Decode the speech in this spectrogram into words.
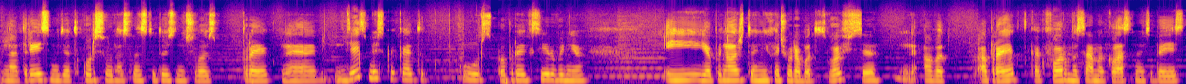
на третьем где-то курсе у нас в институте началась проектная деятельность какая-то, курс по проектированию. И я поняла, что я не хочу работать в офисе, а вот а проект как форма самый классный. У тебя есть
